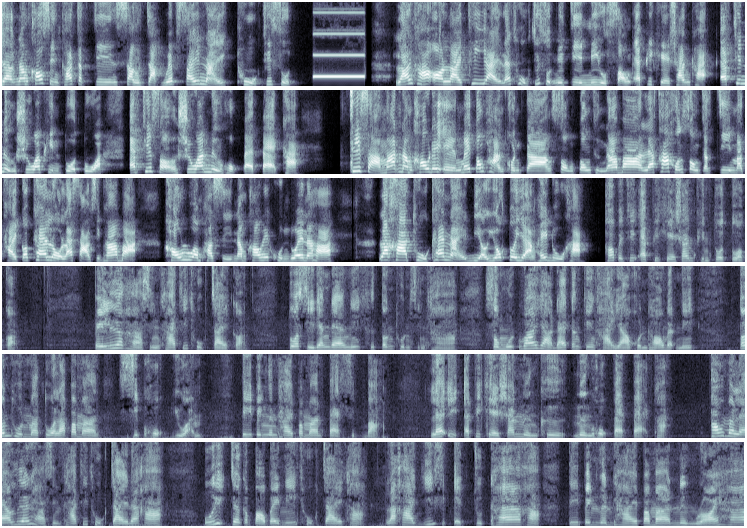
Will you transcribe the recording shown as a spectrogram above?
อยากนำเข้าสินค้าจากจีนสั่งจากเว็บไซต์ไหนถูกที่สุด ร้านค้าออนไลน์ที่ใหญ่และถูกที่สุดในจีนมีอยู่ 2 แอปพลิเคชันค่ะ แอปที่ 1 ชื่อว่าพินตัวตัว แอปที่ 2 ชื่อว่า 1688 ค่ะ ที่สามารถนำเข้าได้เองไม่ต้องผ่านคนกลาง ส่งตรงถึงหน้าบ้าน และค่าขนส่งจากจีนมาไทยก็แค่โลละ 35 บาท เขารวมภาษีนำเข้าให้คุณด้วยนะคะ ราคาถูกแค่ไหนเดี๋ยวยกตัวอย่างให้ดูค่ะ เข้าไปที่แอปพลิเคชันพินตัวตัวก่อน ไปเลือกหาสินค้าที่ถูกใจก่อน ตัวสีแดงๆนี้คือต้นทุนสินค้า สมมุติว่าอยากได้กางเกงขายาวคนท้องแบบนี้ ต้นทุนมาตัวละประมาณ 16 หยวน ตีเป็นเงินไทยประมาณ 80 บาท และอีกแอปพลิเคชันหนึ่งคือ 1688 ค่ะ เข้ามาแล้วเลื่อนหาสินค้าที่ถูกใจนะคะ อุ๊ย เจอกระเป๋าใบนี้ถูกใจค่ะ ราคา 21.5 ค่ะ ตีเป็นเงินไทยประมาณ105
